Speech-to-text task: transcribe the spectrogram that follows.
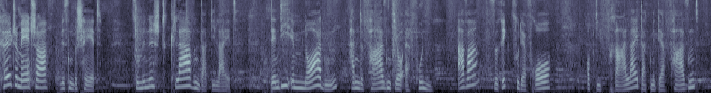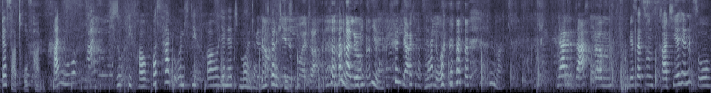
Kölsche Mädchen wissen Bescheid. Zumindest klaven dat die Leid. Denn die im Norden han de Phasen jo erfunden. Aber sie rickt zu der Frau, ob die Fraleit dat mit der Phasend besser drauf han. Hallo, ich suche die Frau Vosshack und die Frau Janette Molter. Bin ich da richtig? Molter. Hallo. Hallo. Schön, Ja. zu. Hallo. Wir haben gedacht, ähm, wir setzen uns gerade hier hin, so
